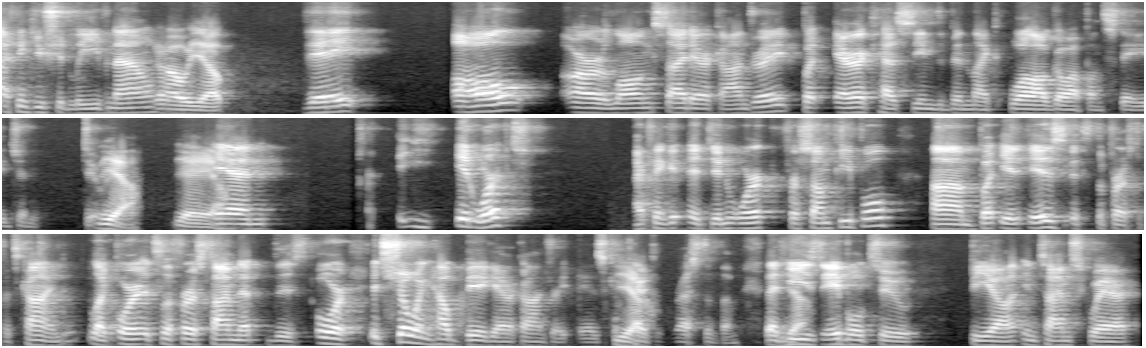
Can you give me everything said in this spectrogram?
I think you should leave now. oh yep They all are alongside Eric Andre, but Eric has seemed to have been like, well, I'll go up on stage and do it. yeah yeah yeah And it- it worked. I think it, it didn't work for some people. Um, but it is, it's the first of its kind. Like, or it's the first time that this, or it's showing how big Eric Andre is compared Yeah. to the rest of them. That Yeah. he's able to be on, in Times Square,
